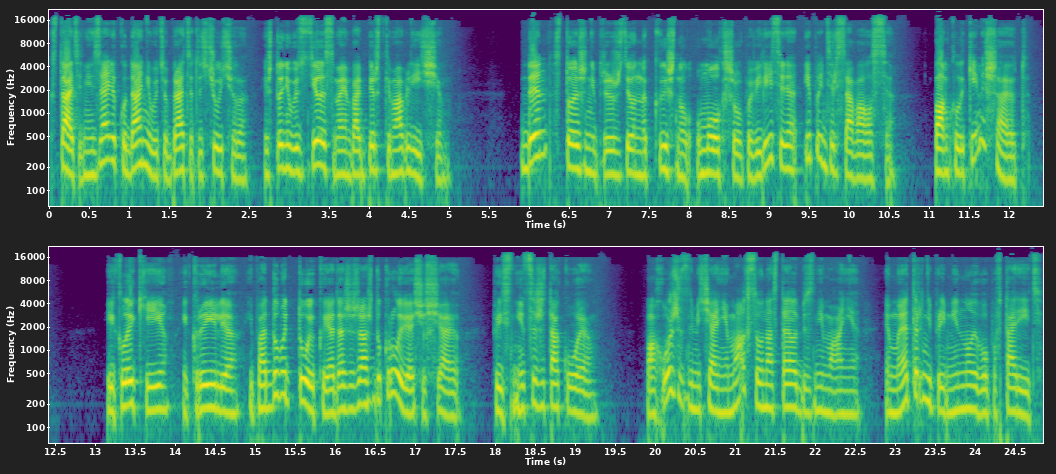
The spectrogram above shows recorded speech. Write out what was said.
Кстати, нельзя ли куда-нибудь убрать это чучело и что-нибудь сделать с моим вампирским обличьем? Дэн столь же непринужденно кышнул умолкшего повелителя и поинтересовался: "Вам клыки мешают?" И клыки, и крылья, и подумать только, я даже жажду крови ощущаю. Приснится же такое. Похоже, замечание Макса он оставил без внимания, и Мэтр не преминул его повторить.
